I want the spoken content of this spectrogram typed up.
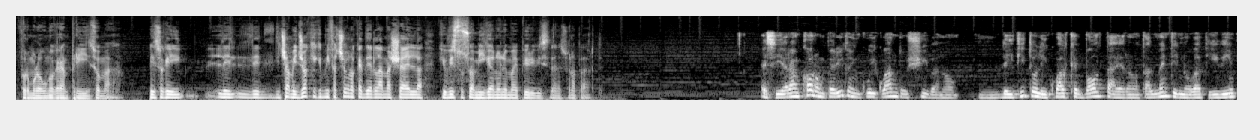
Formula 1 Grand Prix, insomma, penso che le, le, diciamo, i giochi che mi facevano cadere la mascella che ho visto su Amiga non li ho mai più rivisti da nessuna parte. Eh sì, era ancora un periodo in cui quando uscivano dei titoli qualche volta erano talmente innovativi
